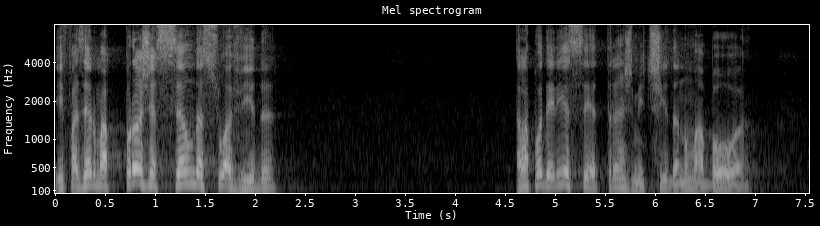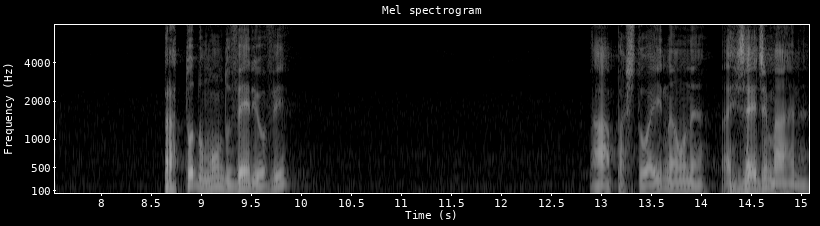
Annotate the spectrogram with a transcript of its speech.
e fazer uma projeção da sua vida, ela poderia ser transmitida numa boa para todo mundo ver e ouvir? Ah, pastor, aí não, né? Aí já é demais, né?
